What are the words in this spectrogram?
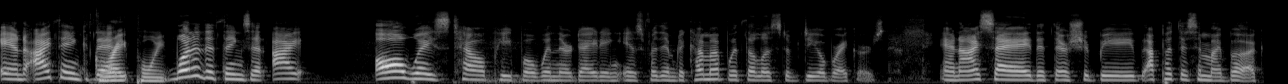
and I think that Great point. one of the things that I always tell people when they're dating is for them to come up with a list of deal breakers. And I say that there should be, I put this in my book,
